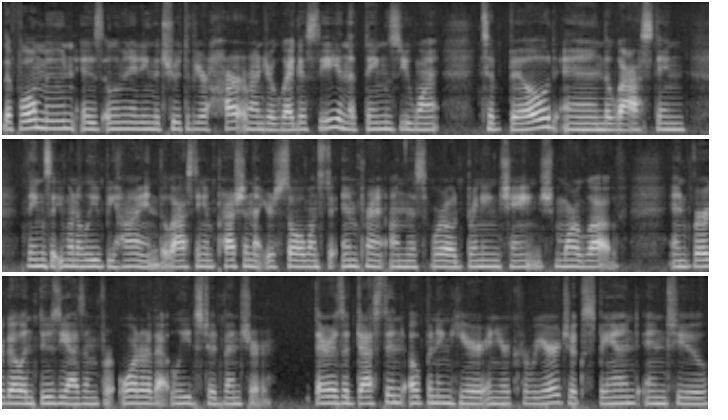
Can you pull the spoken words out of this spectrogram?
The full moon is illuminating the truth of your heart around your legacy and the things you want to build and the lasting things that you want to leave behind, the lasting impression that your soul wants to imprint on this world, bringing change, more love, and Virgo enthusiasm for order that leads to adventure. There is a destined opening here in your career to expand into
